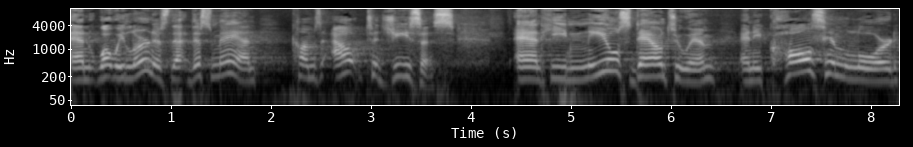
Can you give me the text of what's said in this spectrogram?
And what we learn is that this man comes out to Jesus and he kneels down to him and he calls him Lord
